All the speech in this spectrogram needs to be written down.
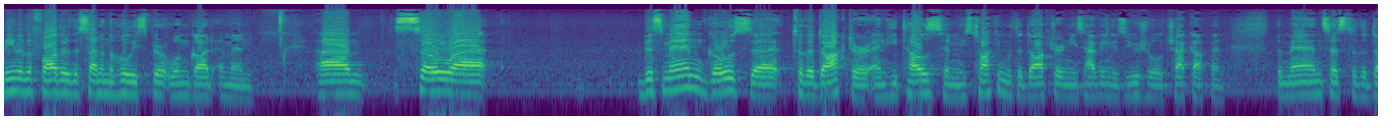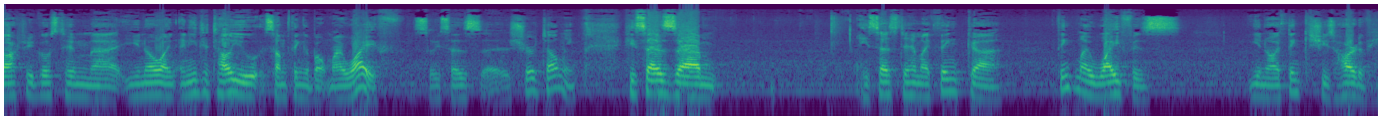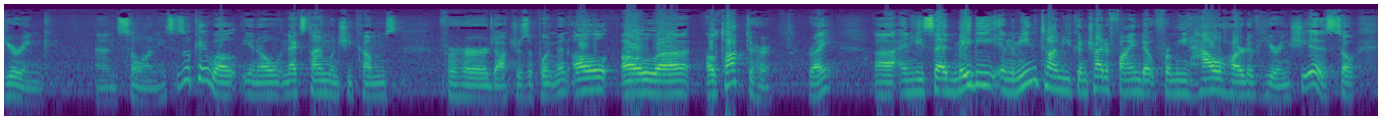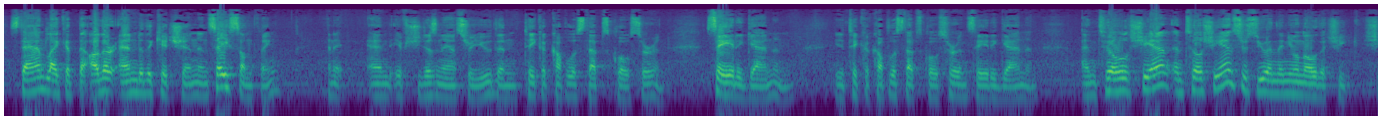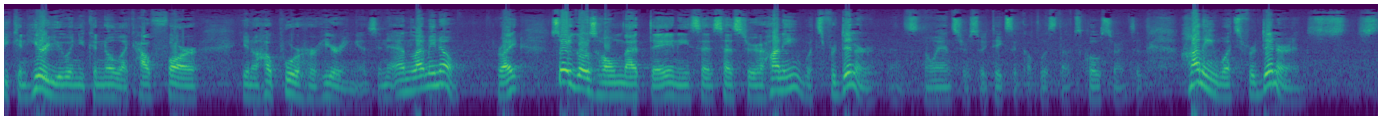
name of the Father, the Son, and the Holy Spirit, one God. Amen. Um, so uh, this man goes uh, to the doctor and he tells him, he's talking with the doctor and he's having his usual checkup. And the man says to the doctor, he goes to him, uh, You know, I, I, need to tell you something about my wife. So he says, uh, Sure, tell me. He says, um, he says to him, I think, uh, I think my wife is, you know, I think she's hard of hearing and so on. He says, okay, well, you know, next time when she comes for her doctor's appointment, I'll, I'll, uh, I'll talk to her, right? Uh, and he said, maybe in the meantime, you can try to find out for me how hard of hearing she is. So stand like at the other end of the kitchen and say something. And, it, and if she doesn't answer you, then take a couple of steps closer and say it again. And you take a couple of steps closer and say it again. And until she, an- until she answers you, and then you'll know that she, she can hear you and you can know like how far you know, how poor her hearing is, and, and let me know, right? So he goes home that day and he says, says to her, honey, what's for dinner? And it's no answer, so he takes a couple of steps closer and says, honey, what's for dinner? And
